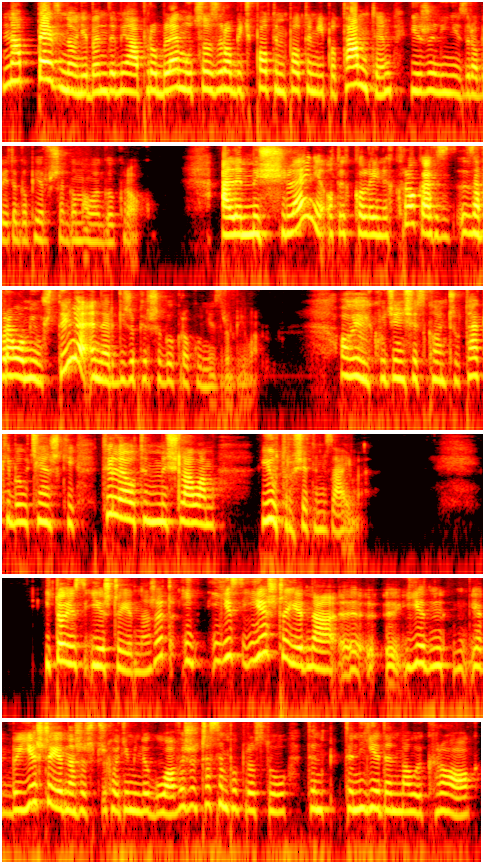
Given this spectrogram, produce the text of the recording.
Na pewno nie będę miała problemu, co zrobić po tym, po tym i po tamtym, jeżeli nie zrobię tego pierwszego małego kroku. Ale myślenie o tych kolejnych krokach zabrało mi już tyle energii, że pierwszego kroku nie zrobiłam. Ojejku, dzień się skończył, taki był ciężki, tyle o tym myślałam, jutro się tym zajmę. I to jest jeszcze jedna rzecz. I jest jeszcze jedna, y, jedna, jakby jeszcze jedna rzecz przychodzi mi do głowy, że czasem po prostu ten, ten jeden mały krok,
